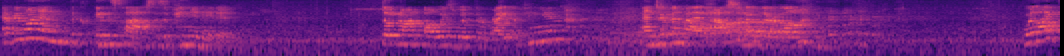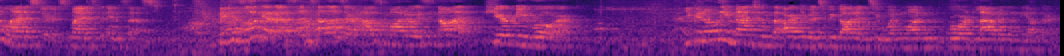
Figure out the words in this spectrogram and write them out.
everyone in, the, in this class is opinionated, though not always with the right opinion, and driven by a passion of their own. We're like the Lannisters, minus the incest. Because look at us and tell us our house motto is not, hear me roar. You can only imagine the arguments we got into when one roared louder than the other.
